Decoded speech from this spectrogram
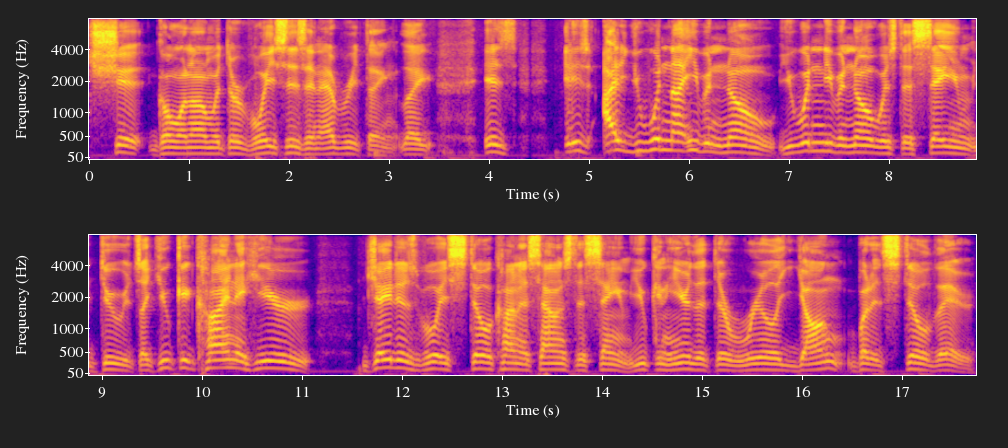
shit going on with their voices and everything. Like, is is I you would not even know. You wouldn't even know it was the same dudes. Like you could kind of hear Jada's voice still kind of sounds the same. You can hear that they're really young, but it's still there.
